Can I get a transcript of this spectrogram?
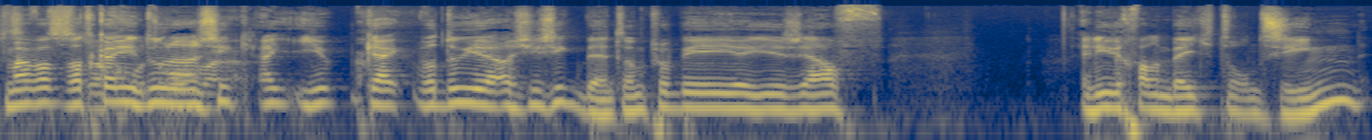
Maar wat, wat kan je doen om, aan eh, ziek? ah, Je, kijk, wat doe je als je ziek bent? Dan probeer je jezelf in ieder geval een beetje te ontzien.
